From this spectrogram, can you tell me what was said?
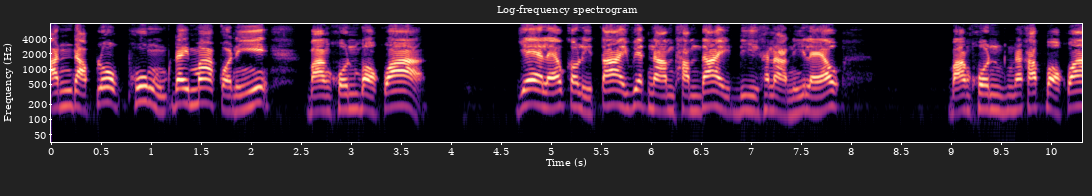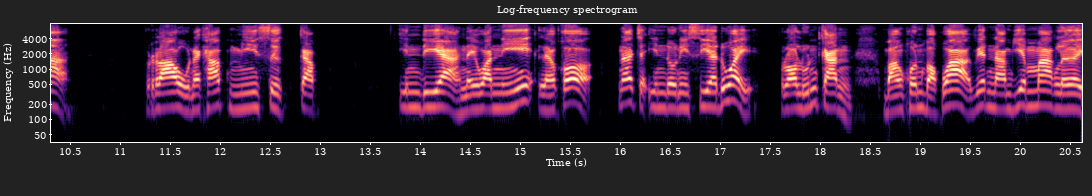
อันดับโลกพุ่งได้มากกว่านี้ บางคนบอกว่า แย่แล้วเกาหลีใต้เวียดนามทำได้ดีขนาดนี้แล้ว บางคนนะครับบอกว่าเรานะครับมีศึกกับอินเดียในวันนี้แล้วก็น่าจะอินโดนีเซียด้วยรอลุ้นกัน บางคนบอกว่าเวียดนามเยี่ยมมากเลย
